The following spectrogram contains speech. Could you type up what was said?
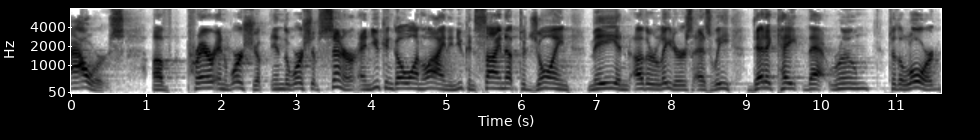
hours of prayer and worship in the worship center, and you can go online and you can sign up to join me and other leaders as we dedicate that room to the Lord.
